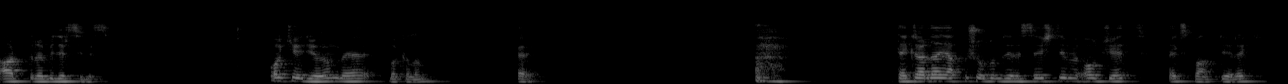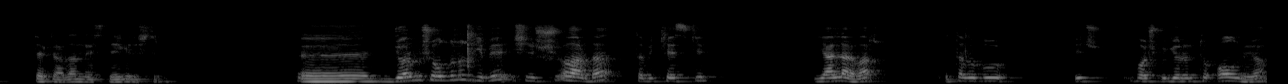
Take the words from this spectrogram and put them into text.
arttırabilirsiniz. OK diyorum ve bakalım. Evet. Tekrardan yapmış olduğum yeri seçtim ve Object Expand diyerek tekrardan nesneyi geliştirdim. Ee, görmüş olduğunuz gibi şimdi şuralarda tabi keskin yerler var. E, tabi bu hiç hoş bir görüntü olmuyor.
